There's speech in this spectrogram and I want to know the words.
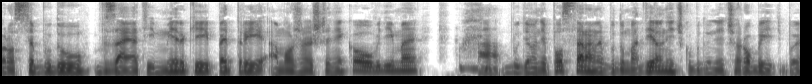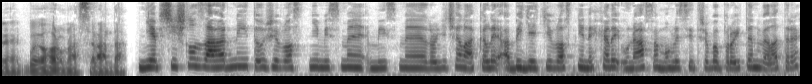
proste budú v zajatí Mirky, Petri a možno ešte niekoho uvidíme a bude o ne postarané, budú mať dielničku, budú niečo robiť, bude, bude ohromná sranda. Mně přišlo záhadný to, že vlastně my jsme, my jsme rodiče lákali, aby děti vlastně nechali u nás a mohli si třeba projít ten veletrh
